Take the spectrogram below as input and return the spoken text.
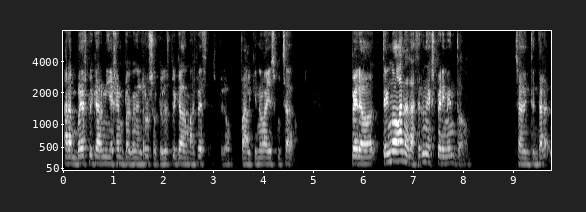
Ahora voy a explicar mi ejemplo con el ruso, que lo he explicado más veces, pero para el que no lo haya escuchado. Pero tengo ganas de hacer un experimento, o sea, de intentar,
